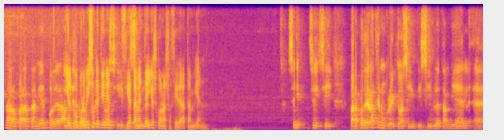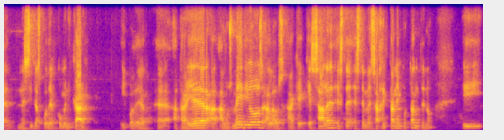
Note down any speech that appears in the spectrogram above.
Claro, para también poder... Y el compromiso que tienen ciertamente ellos con la sociedad también. Sí, sí, sí. Para poder hacer un proyecto así visible también eh, necesitas poder comunicar y poder eh, atraer a, los medios, a, los, a que, que, sale este, este mensaje tan importante, ¿no? Y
